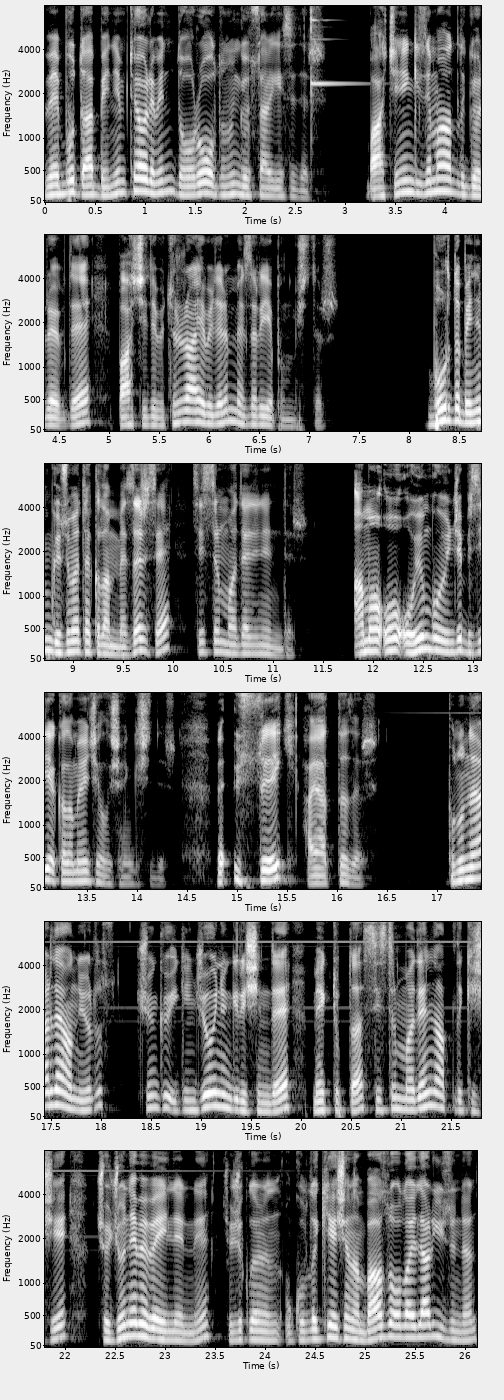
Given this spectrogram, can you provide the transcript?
Ve bu da benim teoremin doğru olduğunun göstergesidir. Bahçenin Gizemi adlı görevde bahçede bütün rahibelerin mezarı yapılmıştır. Burada benim gözüme takılan mezar ise Sister Madeline'indir. Ama o oyun boyunca bizi yakalamaya çalışan kişidir. Ve üstelik hayattadır. Bunu nerede anlıyoruz? Çünkü ikinci oyunun girişinde mektupta Sister Madeline adlı kişi çocuğun ebeveynlerini çocuklarının okuldaki yaşanan bazı olaylar yüzünden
